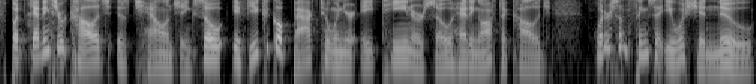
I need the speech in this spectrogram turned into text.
but getting through college is challenging. So if you could go back to when you're 18 or so, heading off to college, what are some things that you wish you knew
